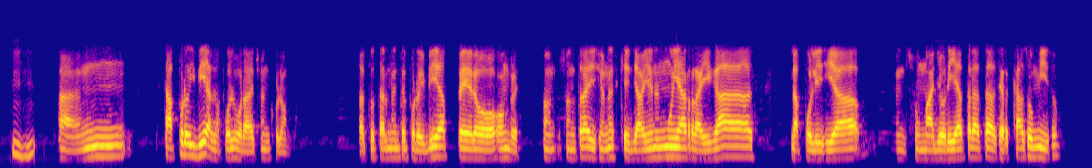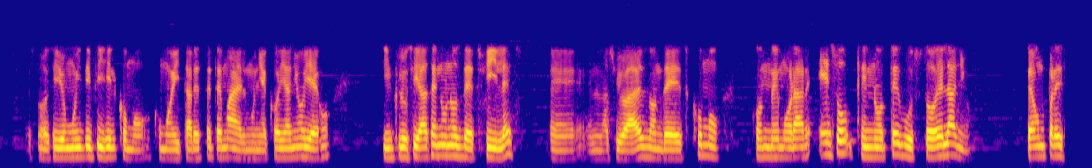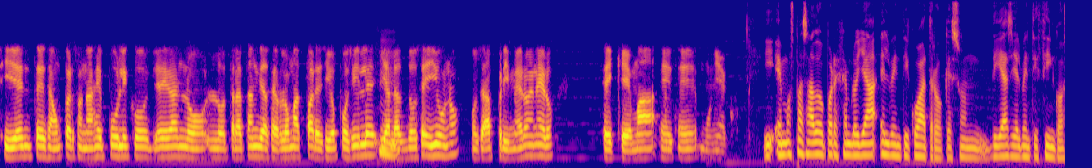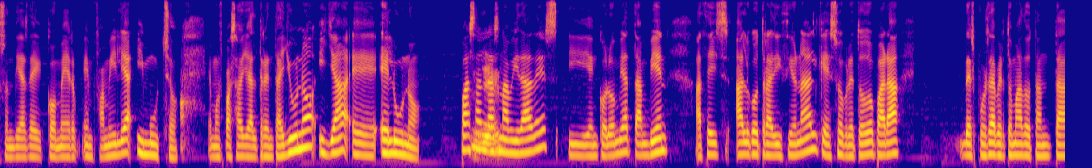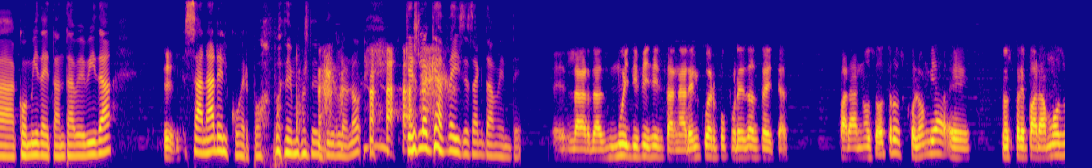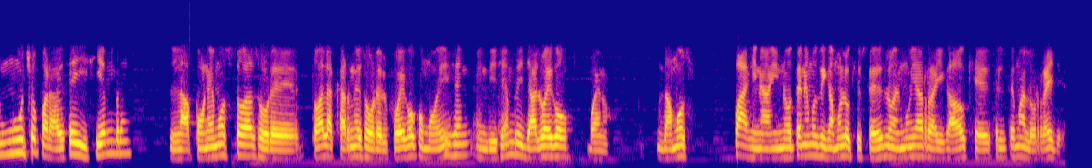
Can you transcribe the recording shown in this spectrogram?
Está prohibida la pólvora, de hecho, en Colombia. Está totalmente prohibida, pero, hombre, son, tradiciones que ya vienen muy arraigadas. La policía, en su mayoría, trata de hacer caso omiso. Esto ha sido muy difícil como, como evitar este tema del muñeco de año viejo. Inclusive hacen unos desfiles eh, en las ciudades donde es como conmemorar eso que no te gustó del año. Sea un presidente, sea un personaje público, llegan, lo, lo tratan de hacer lo más parecido posible y a las 12 y 1, o sea, primero de enero, se quema ese muñeco. Y hemos pasado, por ejemplo, ya el 24, que son días, y el 25, son días de comer en familia y mucho. Hemos pasado ya el 31 y ya eh, el 1 pasan las Navidades y en Colombia también hacéis algo tradicional que es sobre todo para, después de haber tomado tanta comida y tanta bebida, sanar el cuerpo, podemos decirlo, ¿no? ¿Qué es lo que hacéis exactamente? Eh, la verdad es muy difícil sanar el cuerpo por esas fechas. Para nosotros, Colombia, eh, nos preparamos mucho para ese diciembre, la ponemos toda sobre toda la carne sobre el fuego, como dicen, en diciembre y ya luego, bueno, damos página y no tenemos, digamos, lo que ustedes lo ven muy arraigado, que es el tema de los reyes.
